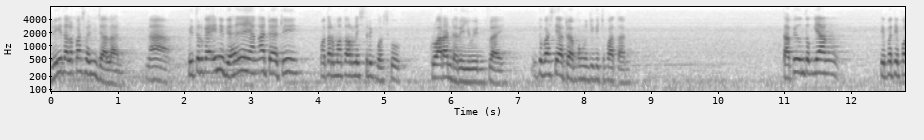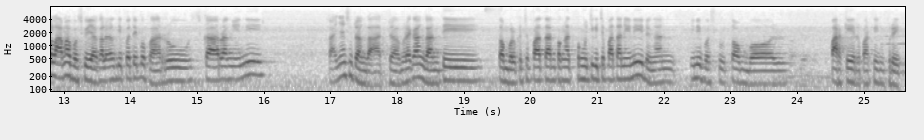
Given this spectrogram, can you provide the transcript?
Ini kita lepas masih jalan. Nah, fitur kayak ini biasanya yang ada di motor-motor listrik bosku. Keluaran dari Uwinfly. Itu pasti ada pengunci kecepatan. Tapi untuk yang tipe-tipe lama bosku ya, kalau yang tipe-tipe baru sekarang ini kayaknya sudah nggak ada. Mereka ganti tombol kecepatan, pengunci kecepatan ini dengan ini bosku, tombol parkir, parking brake.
